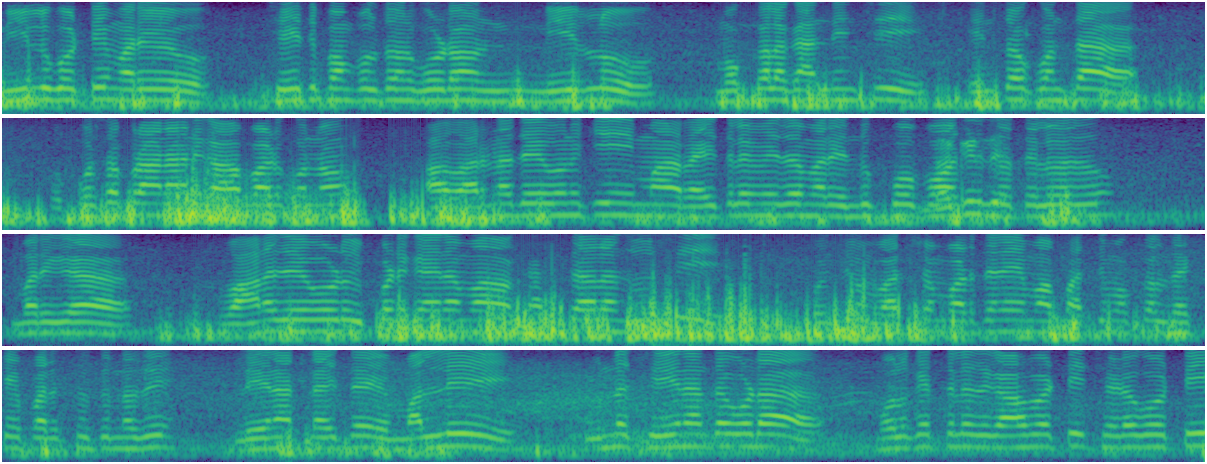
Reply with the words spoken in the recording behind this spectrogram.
నీళ్ళు కొట్టి మరియు చేతి పంపులతో కూడా నీళ్ళు మొక్కలకు అందించి ఎంతో కొంత పుస ప్రాణాన్ని కాపాడుకున్నాం. ఆ వర్ణదేవునికి మా రైతుల మీద మరి ఎందుకు కోపం వచ్చిందో తెలియదు. మరి ఇక వానదేవుడు ఇప్పటికైనా మా కష్టాలను చూసి కొంచెం వర్షం పడితేనే మా పత్తి మొక్కలు దక్కే పరిస్థితి ఉన్నది. లేనట్లయితే మళ్ళీ ఉన్న చేనంతా కూడా మొలకెత్తలేదు కాబట్టి చెడగొట్టి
